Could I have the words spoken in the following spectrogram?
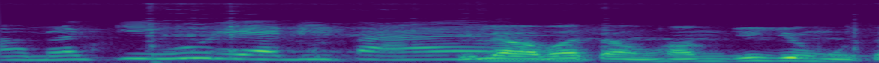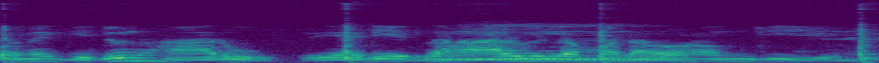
હમણાં કેવું રેડી પાય એટલે હવે તમે સમજી ગયો હું તમે કીધું ને સારું. રેડી એટલે સારું એટલે મને હવે સમજી ગયો.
